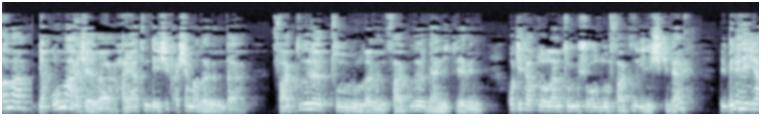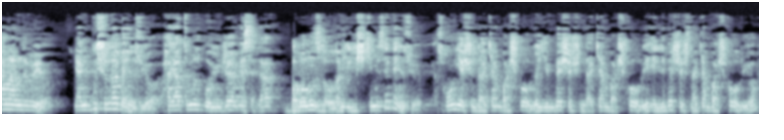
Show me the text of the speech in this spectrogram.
Ama yani o macera hayatın değişik aşamalarında farklı tuğrulların, farklı benliklerin, o kitapla olan kurmuş olduğu farklı ilişkiler e, beni heyecanlandırıyor. Yani bu şuna benziyor. Hayatımız boyunca mesela babamızla olan ilişkimize benziyor biraz. 10 yaşındayken başka oluyor, 25 yaşındayken başka oluyor, 55 yaşındayken başka oluyor.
